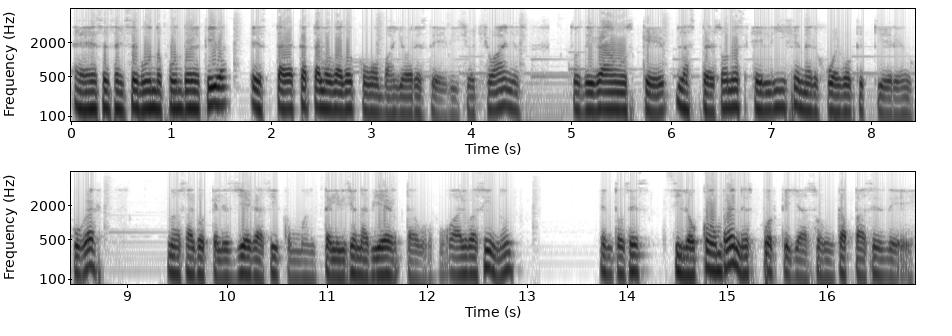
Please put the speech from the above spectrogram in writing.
Ese es el segundo punto de que. Está catalogado como mayores de 18 años. Entonces digamos que las personas eligen el juego que quieren jugar. No es algo que les llega así como en televisión abierta o, algo así, ¿no? Entonces, si lo compran es porque ya son capaces de,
